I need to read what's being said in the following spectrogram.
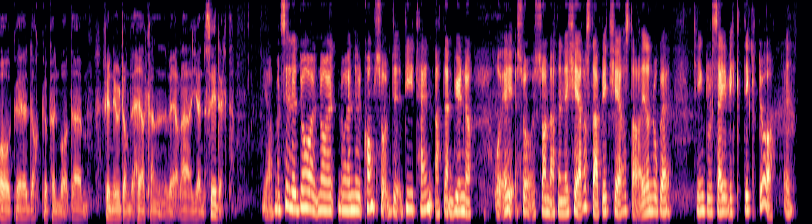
Og eh, dere på en måte finner ut om det her kan være gjensidig. Ja, men så er det da, når, når en kom så dit hen at en begynner og er så, sånn at en er kjærester, blitt kjærester, er det noe ting du sier viktig da? F.eks.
